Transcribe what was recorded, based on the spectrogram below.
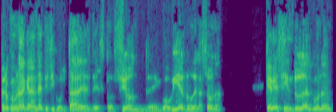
Pero con unas grandes dificultades de extorsión, de gobierno de la zona, que ve sin duda alguna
